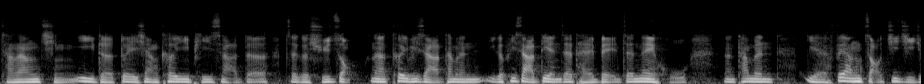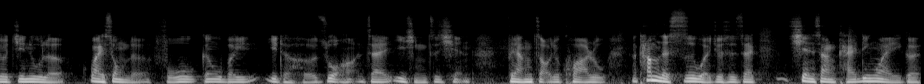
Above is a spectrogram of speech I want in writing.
常常请益的对象，刻意披萨的这个徐总。那刻意披萨他们一个披萨店在台北，在内湖，那他们也非常早积极就进入了外送的服务跟 Uber e a t 合作哈，在疫情之前非常早就跨入。那他们的思维就是在线上开另外一个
